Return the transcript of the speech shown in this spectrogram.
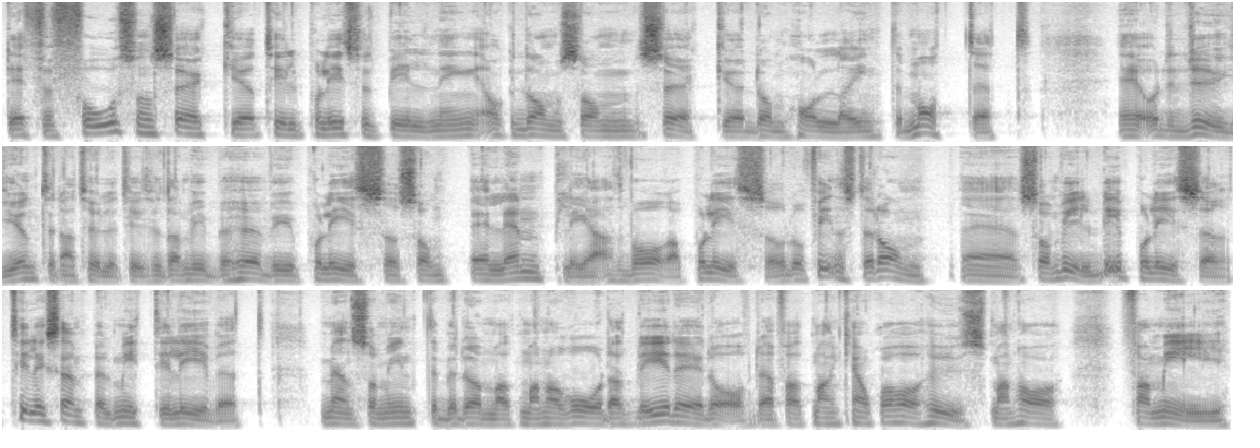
det är för få som söker till polisutbildning och de som söker de håller håller inte måttet. Eh, och det duger ju inte naturligtvis, utan vi behöver ju poliser som är lämpliga att vara poliser. Och då finns det de eh, som vill bli poliser, till exempel mitt i livet, men som inte bedömer att man har råd att bli det idag, därför att man kanske har hus, man har familj.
